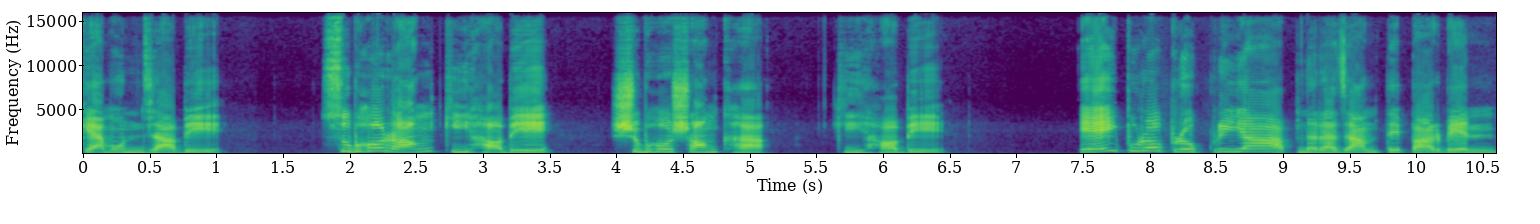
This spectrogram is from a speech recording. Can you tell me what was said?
কেমন যাবে? শুভ রং কি হবে? শুভ সংখ্যা কি হবে? এই পুরো প্রক্রিয়া আপনারা জানতে পারবেন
